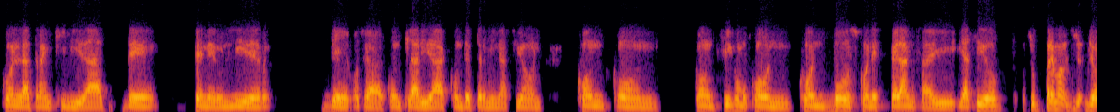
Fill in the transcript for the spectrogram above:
con la tranquilidad de tener un líder, de, o sea, con claridad, con determinación, con, con con, sí, como con, con voz, con esperanza, y, ha sido supremo. Yo,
